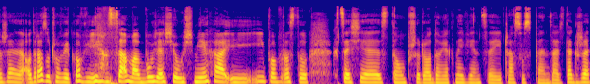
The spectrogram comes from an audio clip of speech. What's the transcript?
że od razu człowiekowi sama buzia się uśmiecha i, i po prostu chce się z tą przyrodą jak najwięcej czasu spędzać. Także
